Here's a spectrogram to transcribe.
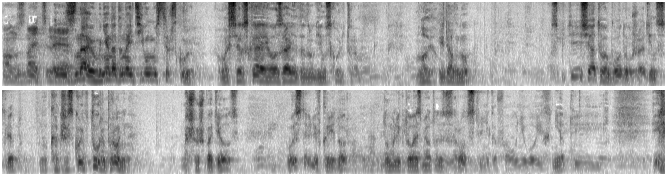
Он, знаете ли... Знаю, мне надо найти его мастерскую. Мастерская его занята другим скульптором. Мною. И давно? С 50-го года, уже 11 лет. Ну как же скульптура Пронина? А что ж поделать? Выставили в коридор. Думали, кто возьмет из родственников, а у него их нет и... Или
